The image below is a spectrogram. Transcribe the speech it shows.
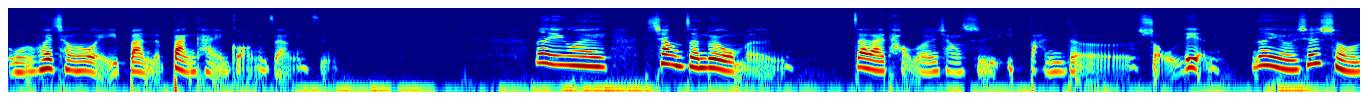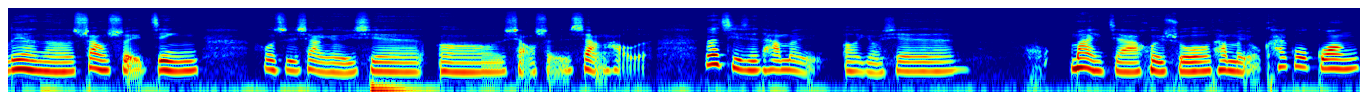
我会称为一半的半开光这样子。那因为像针对我们再来讨论，像是一般的手链，那有些手链呢，像水晶。或是像有一些呃小神像好了，那其实他们呃有些卖家会说他们有开过光，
